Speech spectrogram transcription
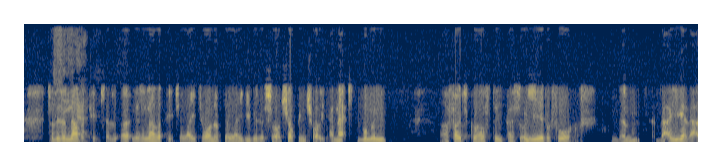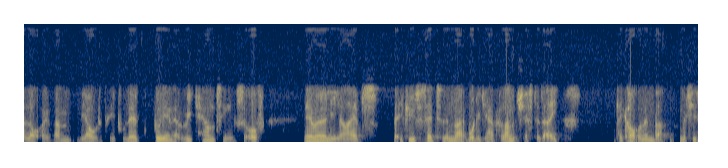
so there's another Yeah. picture. Uh, there's another picture later on of the lady with a sort of shopping trolley, and that's the woman I photographed a, a sort of year before. And, um, but you get that a lot of um, the older people. They're brilliant at recounting sort of their early lives. But if you said to them like, "What did you have for lunch yesterday?" They can't remember, which is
